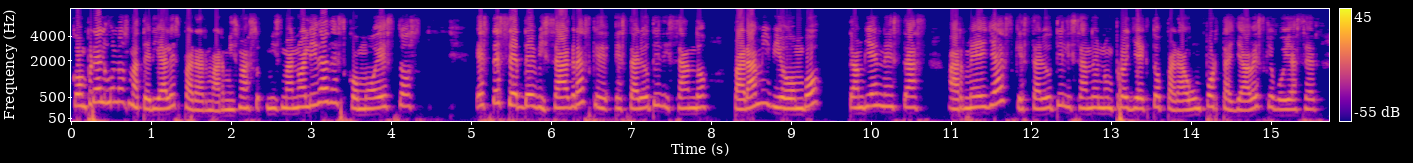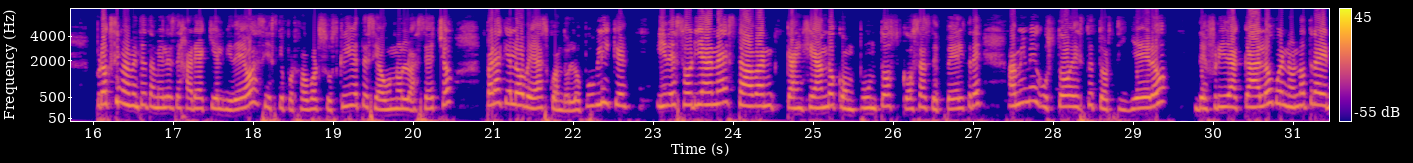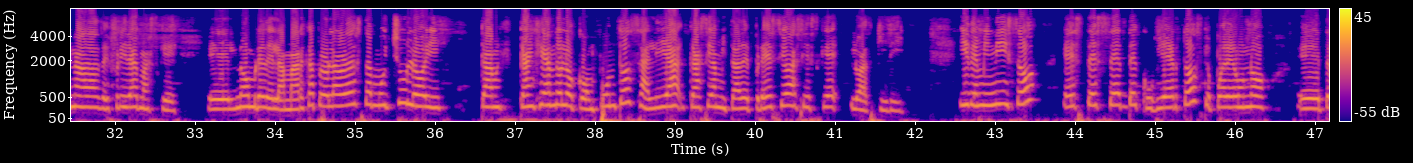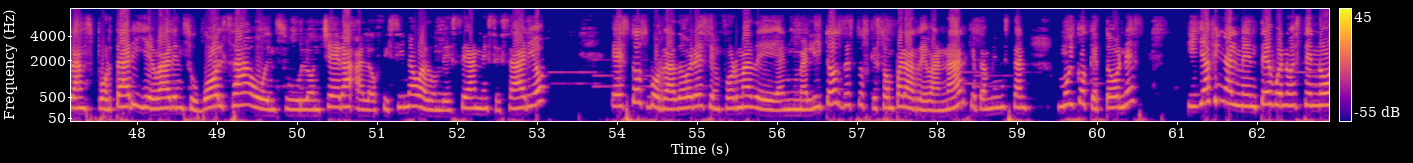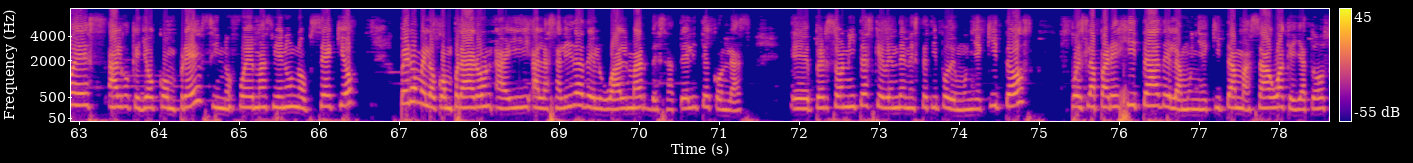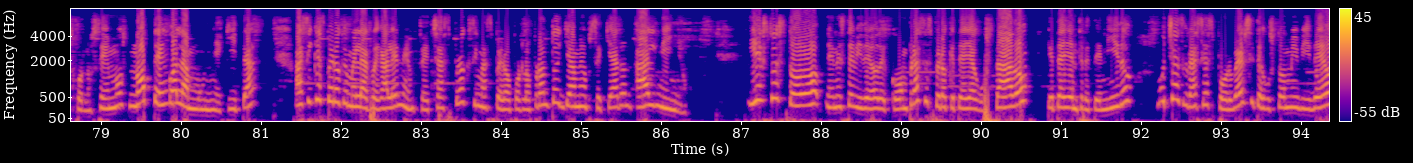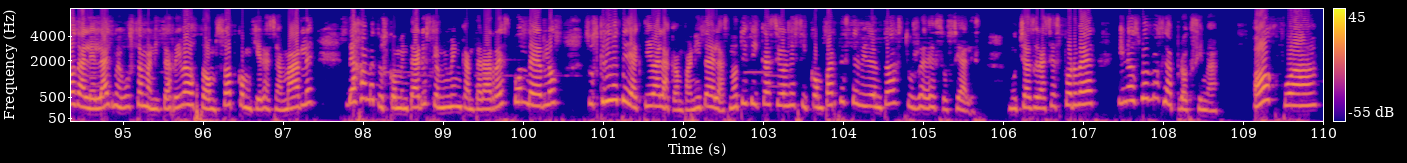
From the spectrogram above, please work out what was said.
compré algunos materiales para armar mis, mis manualidades, como estos, este set de bisagras que estaré utilizando para mi biombo, también estas armellas que estaré utilizando en un proyecto para un portallaves que voy a hacer Próximamente también les dejaré aquí el video, así es que por favor suscríbete si aún no lo has hecho para que lo veas cuando lo publique. Y de Soriana estaban canjeando con puntos cosas de peltre. A mí me gustó este tortillero de Frida Kahlo. Bueno, no trae nada de Frida más que el nombre de la marca, pero la verdad está muy chulo y canjeándolo con puntos salía casi a mitad de precio, así es que lo adquirí. Y de Miniso este set de cubiertos que puede uno eh, transportar y llevar en su bolsa o en su lonchera a la oficina o a donde sea necesario. Estos borradores en forma de animalitos, de estos que son para rebanar, que también están muy coquetones. Y ya finalmente, bueno, este no es algo que yo compré, sino fue más bien un obsequio, pero me lo compraron ahí a la salida del Walmart de satélite con las eh, personitas que venden este tipo de muñequitos, pues la parejita de la muñequita Masagua que ya todos conocemos. No tengo la muñequita, así que espero que me la regalen en fechas próximas, pero por lo pronto ya me obsequiaron al niño. Y esto es todo en este video de compras, espero que te haya gustado, que te haya entretenido. Muchas gracias por ver. Si te gustó mi video, dale like, me gusta, manita arriba o thumbs up, como quieras llamarle. Déjame tus comentarios que a mí me encantará responderlos. Suscríbete y activa la campanita de las notificaciones y comparte este video en todas tus redes sociales. Muchas gracias por ver y nos vemos la próxima. Au revoir.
